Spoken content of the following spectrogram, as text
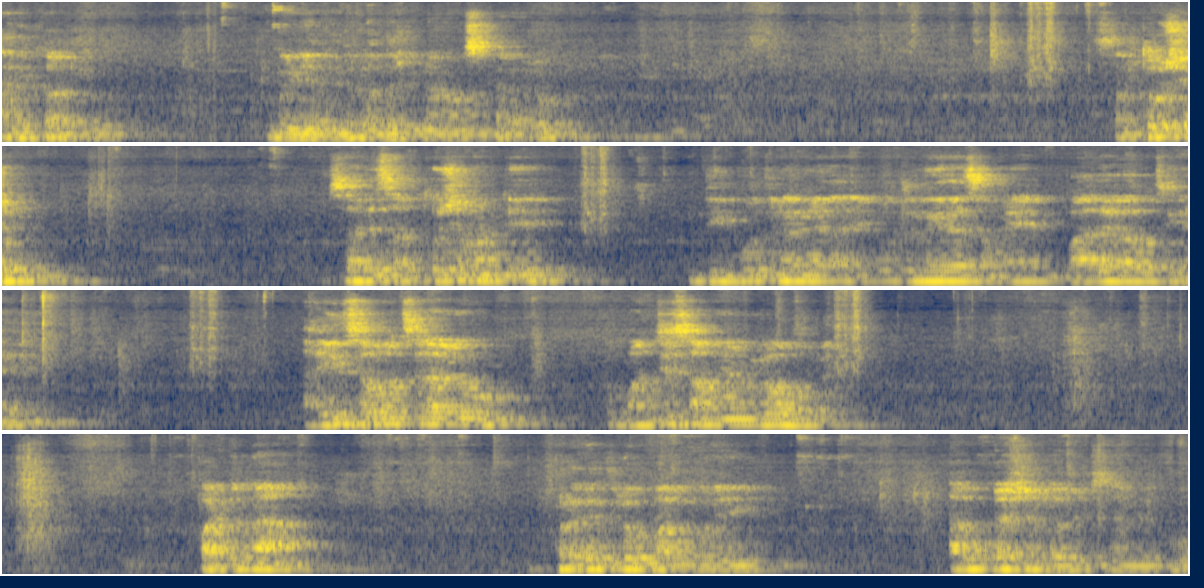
అధికారులు మీడియా మిత్రులందరికీ నమస్కారాలు. సంతోషం. సరే సంతోషం అంటే దిగిపోతున్నాం కదా అయిపోతుంది కదా సమయం బాధ కావచ్చు కానీ ఐదు సంవత్సరాలు మంచి సమయంలో పట్టణ ప్రగతిలో పాల్గొనే అవకాశం లభించినందుకు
